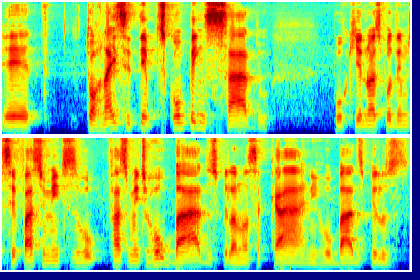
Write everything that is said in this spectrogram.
é, tornar esse tempo descompensado, porque nós podemos ser facilmente, facilmente roubados pela nossa carne, roubados pelos,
